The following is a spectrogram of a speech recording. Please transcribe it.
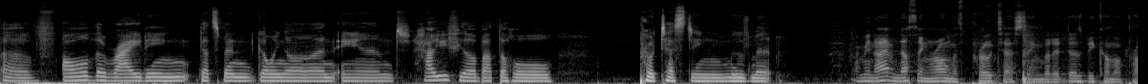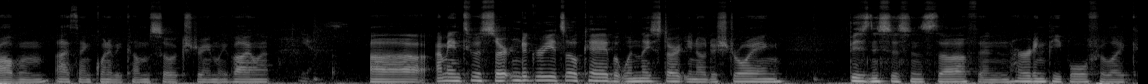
of all the writing that's been going on and how you feel about the whole protesting movement. I mean, I have nothing wrong with protesting, but it does become a problem, I think, when it becomes so extremely violent. Uh, I mean, to a certain degree, it's okay, but when they start, you know, destroying businesses and stuff and hurting people for like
